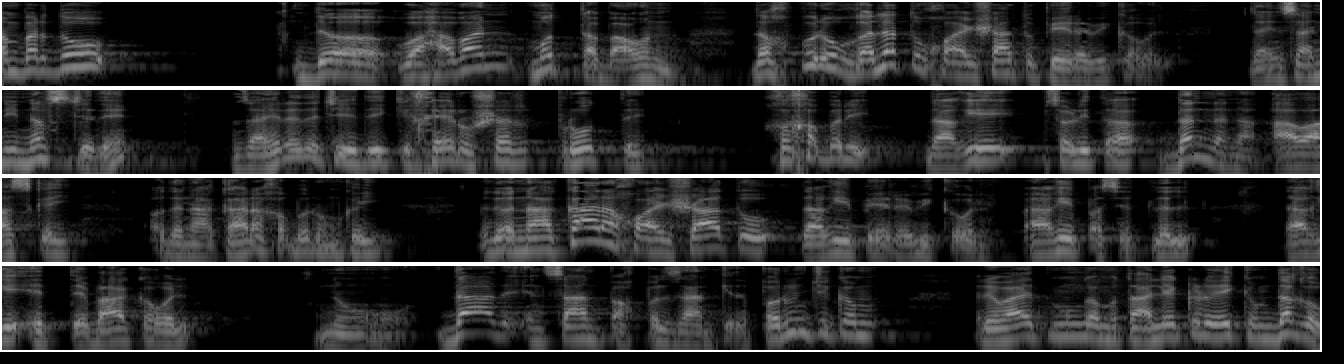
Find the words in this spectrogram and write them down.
نمبر دو د وهون متبعون د خپلو غلطو خواهشاتو پیروي کول د انساني نفس چې دی ظاهره ده چې دې کې خیر او شر پروت دی ښه خبرې د هغې سړي ته دننه آواز کوي او د ناکاره خبرو هم کوي د ناکاره خواهشاتو د هغې پیروي کول هغې پسې تلل د هغې اتباع کول نو دا د انسان په خپل ځان کې ده پرون چې کوم روایت مونږه مطالعه کړو یې کوم دغه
